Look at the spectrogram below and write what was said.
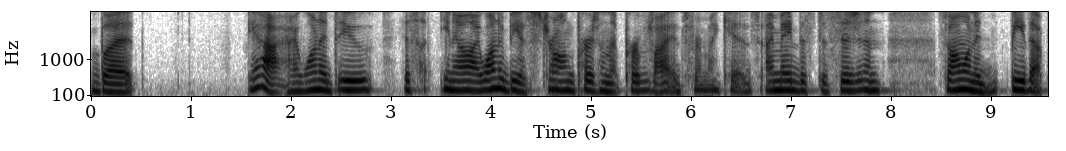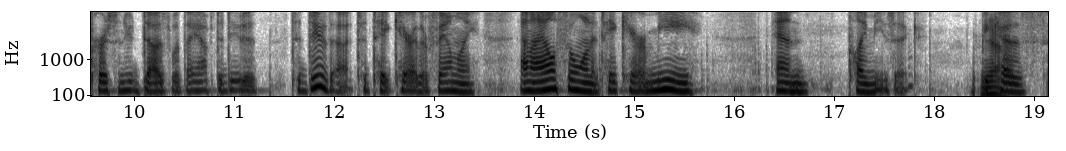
But yeah, I want to do it's you know, I want to be a strong person that provides for my kids. I made this decision, so I want to be that person who does what they have to do to to do that, to take care of their family. And I also want to take care of me and play music Yeah. because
